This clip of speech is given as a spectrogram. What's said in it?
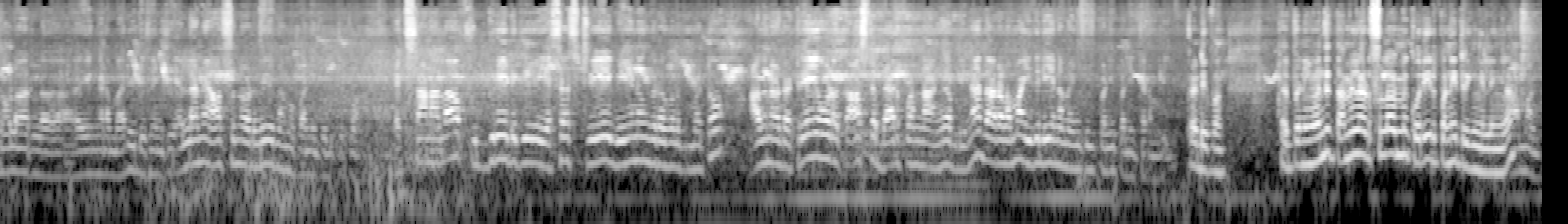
சோலாரில் இயங்குற மாதிரி டிசைன்ஸ் எல்லாமே ஆப்ஷனோடவே நம்ம பண்ணி கொடுத்துருக்கோம். எக்ஸ்ட்ரானலாக ஃபுட் கிரேடுக்கு எஸ்எஸ் ட்ரே வேணுங்கிறவங்களுக்கு மட்டும் அதனோட ட்ரேயோட காஸ்ட்டை பேர் பண்ணாங்க அப்படின்னா தாராளமாக இதுலேயே நம்ம இன்க்ளூட் பண்ணி பண்ணி தர முடியும். கண்டிப்பாங்க. இப்போ நீங்கள் வந்து தமிழ்நாடு ஃபுல்லாகவே கொரியர் பண்ணிட்டு இருக்கீங்க இல்லைங்களா? ஆமாங்க.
